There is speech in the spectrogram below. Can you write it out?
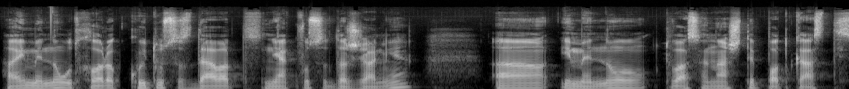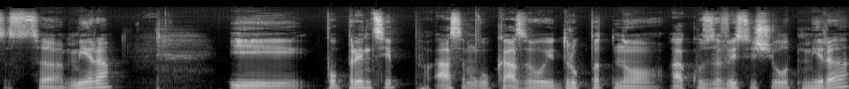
а именно от хора, които създават някакво съдържание. А именно това са нашите подкасти с Мира. И по принцип, аз съм го казал и друг път, но ако зависеше от Мира,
